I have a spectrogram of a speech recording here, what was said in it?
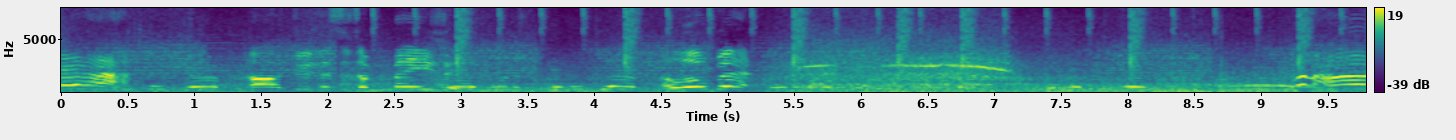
Yeah. Oh, dude, this is amazing. A little bit. That's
